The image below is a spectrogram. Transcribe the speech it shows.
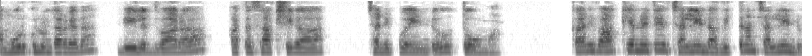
మూర్ఖులు ఉంటారు కదా వీళ్ళ ద్వారా హతసాక్షిగా చనిపోయిండు తోమ. కానీ వాక్యం అయితే చల్లిండు ఆ విత్తనం చల్లిండు.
